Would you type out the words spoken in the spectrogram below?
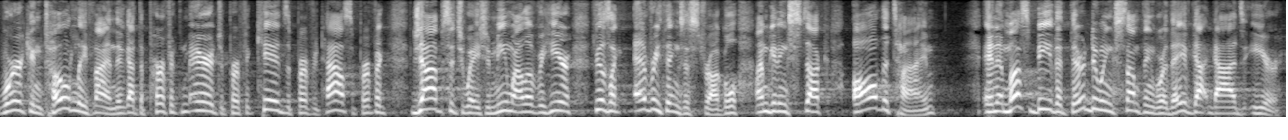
working totally fine. They've got the perfect marriage, the perfect kids, the perfect house, the perfect job situation. Meanwhile, over here, feels like everything's a struggle. I'm getting stuck all the time. And it must be that they're doing something where they've got God's ear.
